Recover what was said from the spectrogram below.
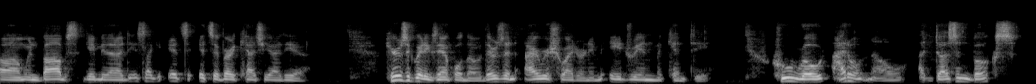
Um, when Bob's gave me that idea, it's like it's it's a very catchy idea. Here's a great example though. There's an Irish writer named Adrian McKinty who wrote I don't know a dozen books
